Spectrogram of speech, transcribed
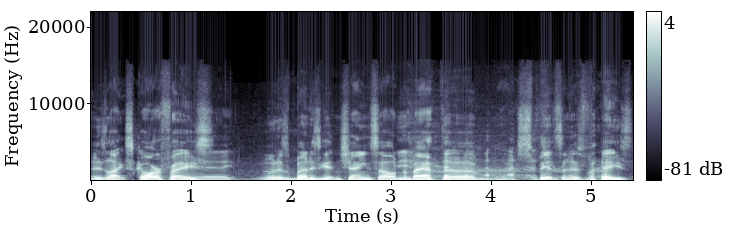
he's like Scarface Yeah, when his buddy's getting chainsawed in the bathtub, like, spits in his face.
